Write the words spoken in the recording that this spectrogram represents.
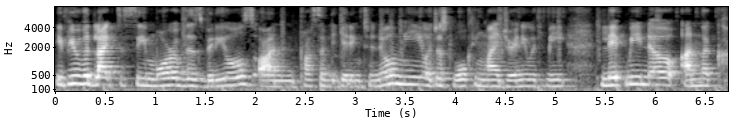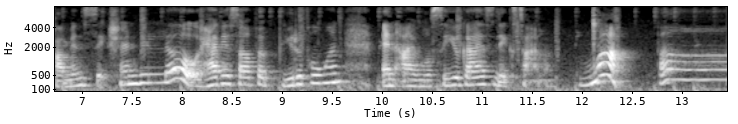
If you would like to see more of these videos on possibly getting to know me or just walking my journey with me, let me know on the comment section below. Have yourself a beautiful one and I will see you guys next time. Mwah! Bye!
